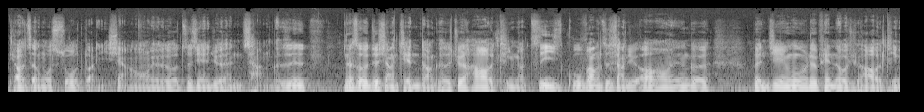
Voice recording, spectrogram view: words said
调整或缩短一下哦。有时候之前觉得很长，可是那时候就想剪短，可是觉得好好听哦，自己孤芳自赏，觉得哦那个本节目的片头曲好好听，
